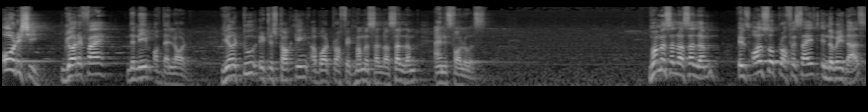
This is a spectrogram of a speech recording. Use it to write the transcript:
O Rishi, glorify the name of the Lord. Here too, it is talking about Prophet Muhammad sallam, and his followers. Muhammad sallam, is also prophesied in the Vedas.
